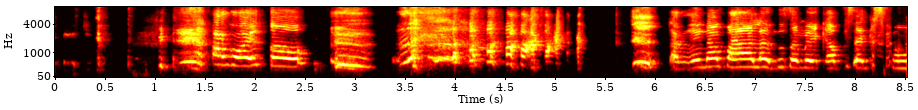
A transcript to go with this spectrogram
Ako ito. Ang ina, paalam doon sa makeup sex po.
